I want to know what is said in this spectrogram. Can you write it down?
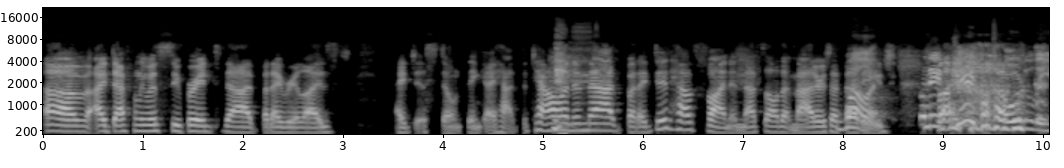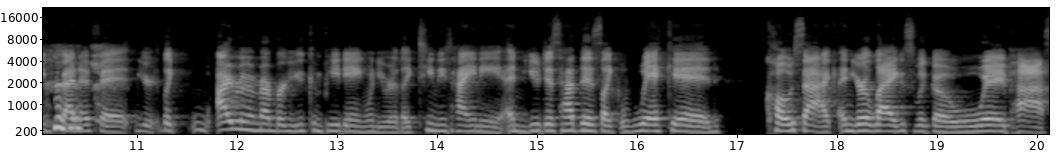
um, I definitely was super into that, but I realized. I just don't think I had the talent in that, but I did have fun, and that's all that matters at Well, that age. And it But, did um, totally benefit your like. I remember you competing when you were like teeny tiny, and you just had this like wicked Cossack, and your legs would go way past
